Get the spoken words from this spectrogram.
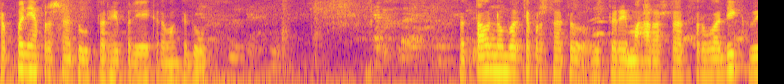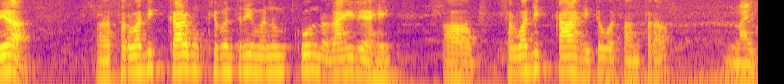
छप्पन या प्रश्नाचं उत्तर आहे पर्याय क्रमांक दोन. सत्तावन्न नंबरच्या प्रश्नाचं उत्तर आहे महाराष्ट्रात सर्वाधिक वेळा सर्वाधिक काळ मुख्यमंत्री म्हणून कोण राहिले आहे? सर्वाधिक काळ आहे तो वसंतराव नाईक.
